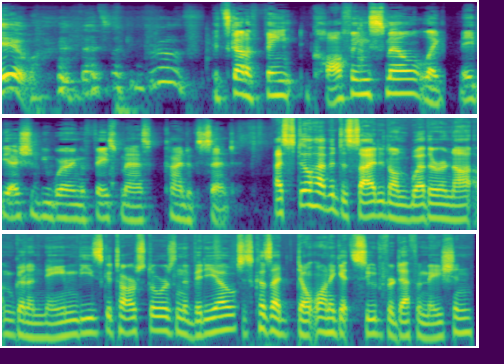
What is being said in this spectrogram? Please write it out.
Ew, that's fucking gross. It's got a faint coughing smell, like maybe I should be wearing a face mask kind of scent. I still haven't decided on whether or not I'm gonna name these guitar stores in the video, just because I don't want to get sued for defamation.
